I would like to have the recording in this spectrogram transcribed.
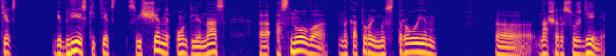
текст, библейский текст священный, он для нас – Э, основа, на которой мы строим э, наши рассуждения.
